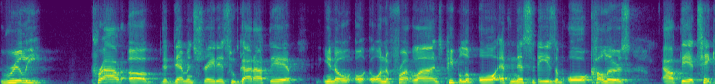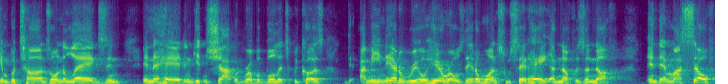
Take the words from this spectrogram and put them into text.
really proud of the demonstrators who got out there, you know, on, the front lines, people of all ethnicities, of all colors, out there taking batons on the legs and in the head and getting shot with rubber bullets because, I mean, they're the real heroes. They're the ones who said, hey, enough is enough. And then myself,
